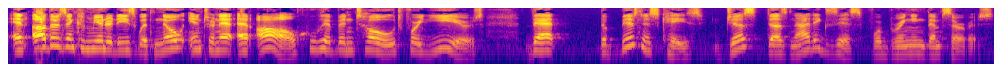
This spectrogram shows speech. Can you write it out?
And others in communities with no internet at all who have been told for years that the business case just does not exist for bringing them service.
